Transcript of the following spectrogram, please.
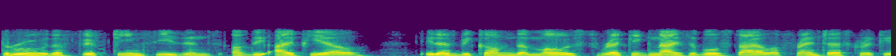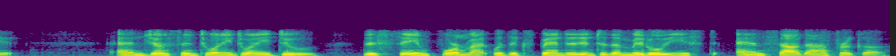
Through the 15 seasons of the IPL, it has become the most recognizable style of franchise cricket. And just in 2022, this same format was expanded into the Middle East and South Africa.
